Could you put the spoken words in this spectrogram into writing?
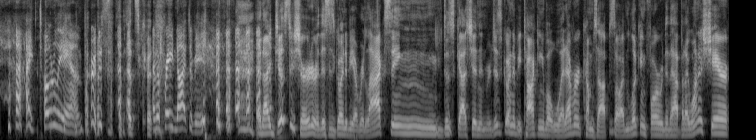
I totally am, Bruce. That's good. I'm afraid not to be. and I just assured her this is going to be a relaxing discussion and we're just going to be talking about whatever comes up. So, I'm looking forward to that. But I want to share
